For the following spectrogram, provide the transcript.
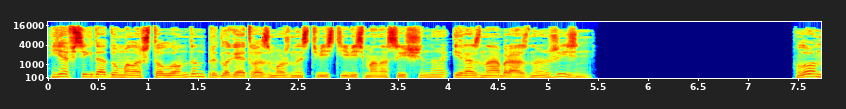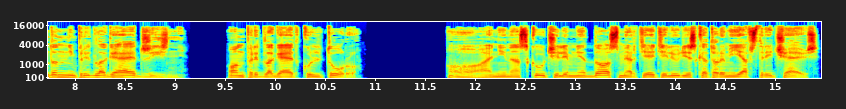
Я всегда думала, что Лондон предлагает возможность вести весьма насыщенную и разнообразную жизнь. Лондон не предлагает жизнь, он предлагает культуру. О, они наскучили мне до смерти, эти люди, с которыми я встречаюсь.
